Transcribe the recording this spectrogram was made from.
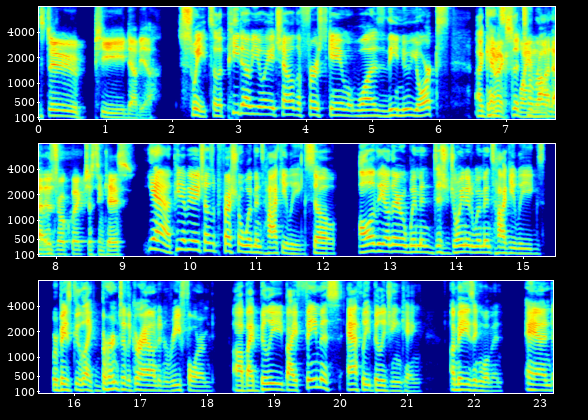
Let's do PW. Sweet. So the PWHL, the first game was the New Yorks against the Toronto. what that is real quick, just in case? Yeah, PWHL is a professional women's hockey league. So all of the other women, disjointed women's hockey leagues were basically like burned to the ground and reformed uh, by Billy, by famous athlete Billie Jean King, amazing woman. And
